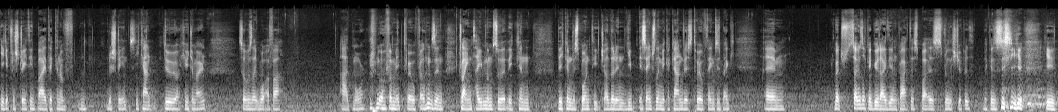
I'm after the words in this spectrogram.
you get frustrated by the kind of restraints. You can't do a huge amount. So it was like, what if I add more? what if I make 12 films and try and time them so that they can they can respond to each other and you essentially make a canvas 12 times as big. Um, which sounds like a good idea in practice, but it's really stupid because you, you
